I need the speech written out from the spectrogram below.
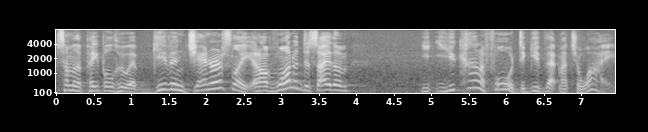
some of the people who have given generously, and I've wanted to say to them, you can't afford to give that much away.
